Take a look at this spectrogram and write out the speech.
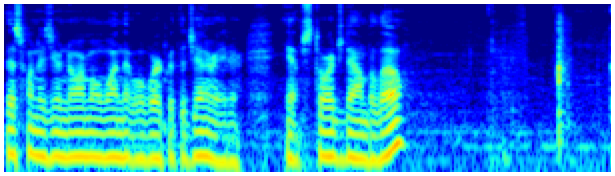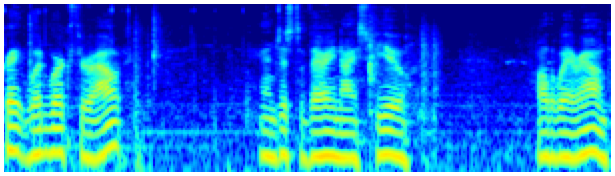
This one is your normal one that will work with the generator. You have storage down below. Great woodwork throughout and just a very nice view all the way around.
